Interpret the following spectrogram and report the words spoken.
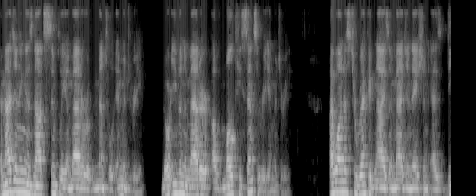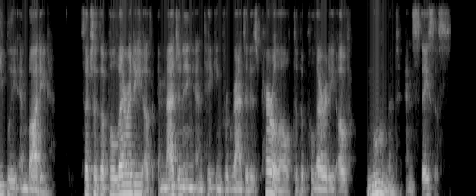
Imagining is not simply a matter of mental imagery, nor even a matter of multisensory imagery. I want us to recognize imagination as deeply embodied, such that the polarity of imagining and taking for granted is parallel to the polarity of movement and stasis.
